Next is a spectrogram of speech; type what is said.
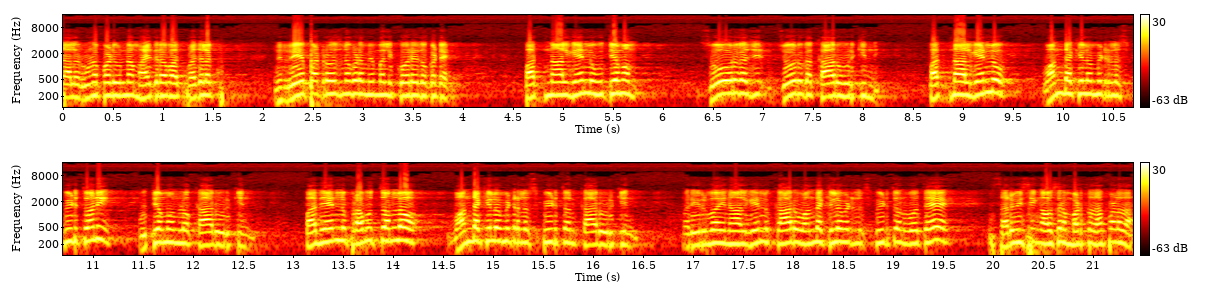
చాలా రుణపడి ఉన్నాం హైదరాబాద్ ప్రజలకు. నేను రేపటి రోజున కూడా మిమ్మల్ని కోరేది ఒకటే. పద్నాలుగేళ్ళు ఉద్యమం జోరుగా జోరుగా కారు ఉరికింది. పద్నాలుగేండ్లు వంద కిలోమీటర్ల స్పీడ్ తోని ఉద్యమంలో కారు ఉరికింది. పదేండ్లు ప్రభుత్వంలో వంద కిలోమీటర్ల స్పీడ్తో కారు ఉరికింది. మరి ఇరవై నాలుగేళ్ళు కారు వంద కిలోమీటర్ల స్పీడ్తో పోతే సర్వీసింగ్ అవసరం పడుతుందా పడదా?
